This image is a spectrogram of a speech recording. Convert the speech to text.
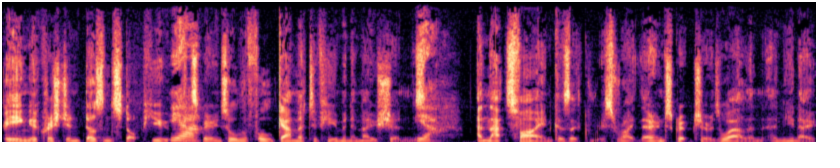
being a Christian doesn't stop you Yeah. experience all the full gamut of human emotions. Yeah. And that's fine because it's right there in scripture as well. And, and, you know,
